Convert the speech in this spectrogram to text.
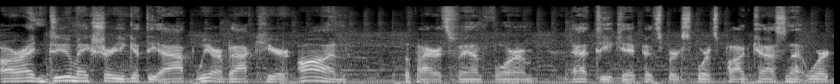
All right, do make sure you get the app. We are back here on the Pirates Fan Forum at DK Pittsburgh Sports Podcast Network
